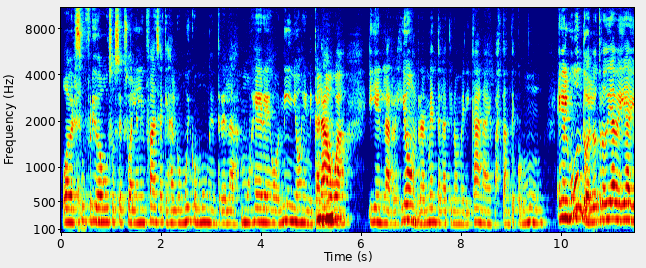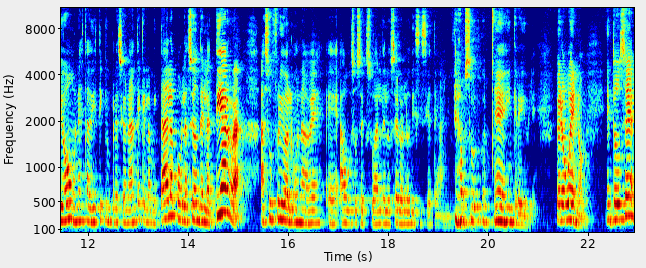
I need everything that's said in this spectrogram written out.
o haber sufrido abuso sexual en la infancia, que es algo muy común entre las mujeres o niños en Nicaragua. Y en la región realmente latinoamericana es bastante común. En el mundo, el otro día veía yo una estadística impresionante que la mitad de la población de la Tierra ha sufrido alguna vez eh, abuso sexual de los 0 a los 17 años. Es absurdo. Es increíble. Pero bueno, entonces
